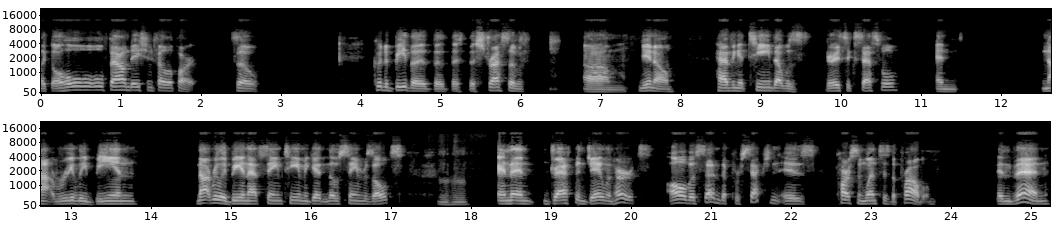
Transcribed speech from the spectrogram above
Like the whole foundation fell apart. So could it be the the the, the stress of um, you know, having a team that was very successful and not really being not really being that same team and getting those same results. Mm-hmm. And then drafting Jalen Hurts, all of a sudden the perception is Carson Wentz is the problem. And then,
